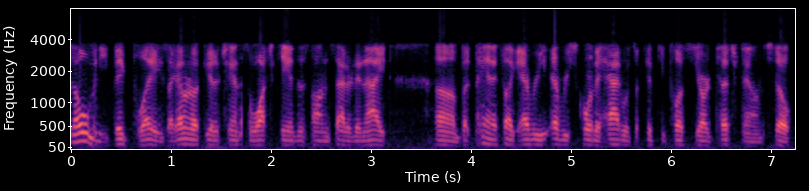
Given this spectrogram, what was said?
so many big plays. Like I don't know if you had a chance to watch Kansas on Saturday night. Um, but man, it's like every every score they had was a 50 plus yard touchdown. So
